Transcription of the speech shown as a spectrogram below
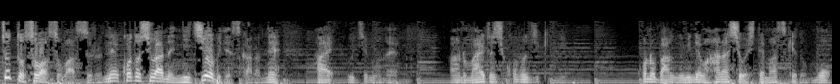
ちょっとそわそわするね。今年はね、日曜日ですからね。はい、うちもね、あの、毎年この時期に、この番組でも話をしてますけども、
